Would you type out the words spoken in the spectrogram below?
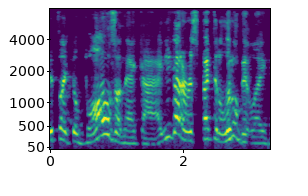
It's like the balls on that guy. You gotta respect it a little bit. Like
